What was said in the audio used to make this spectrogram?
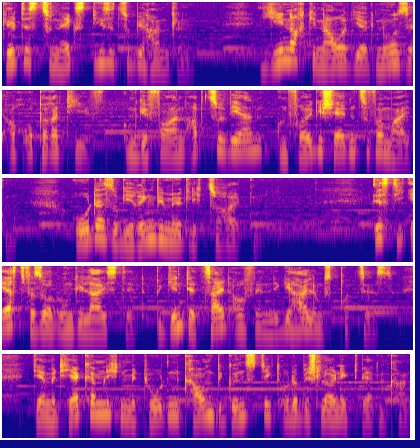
gilt es zunächst diese zu behandeln, je nach genauer Diagnose auch operativ, um Gefahren abzuwehren und Folgeschäden zu vermeiden oder so gering wie möglich zu halten. Ist die Erstversorgung geleistet, beginnt der zeitaufwendige Heilungsprozess, der mit herkömmlichen Methoden kaum begünstigt oder beschleunigt werden kann.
